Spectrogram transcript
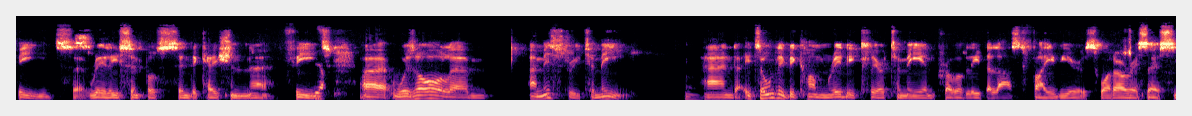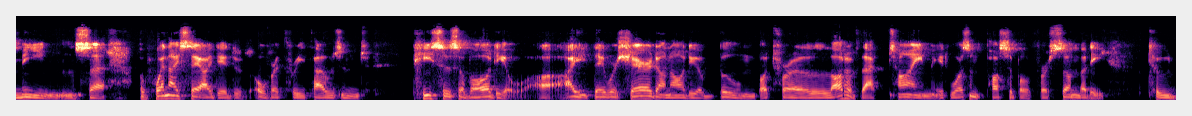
feeds, uh, really simple syndication uh, feeds, yeah. uh, was all um, a mystery to me. And it's only become really clear to me in probably the last five years what RSS means. Uh, when I say I did over 3,000 pieces of audio, uh, I they were shared on Audio Boom, but for a lot of that time, it wasn't possible for somebody to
